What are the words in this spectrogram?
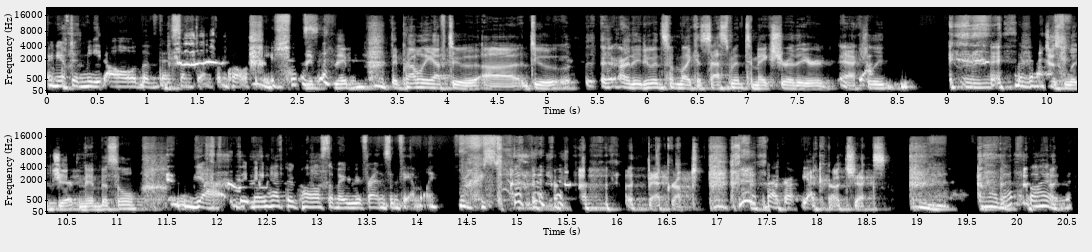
And you have to meet all of the symptoms and qualifications. They, they, they probably have to uh, do. Are they doing some like assessment to make sure that you're actually gonna have just legit and imbecile? yeah, they may have to call some of your friends and family first. background Background, yeah. background checks. Oh, that's fun.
